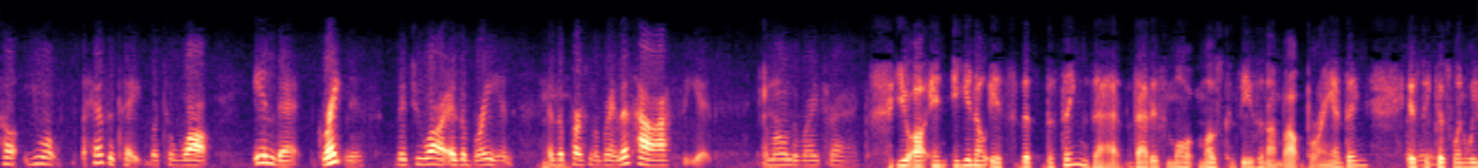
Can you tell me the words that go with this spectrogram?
help, you won't hesitate but to walk in that greatness that you are as a brand, mm-hmm. as a personal brand. That's how I see it. I'm on the right track. You are, and you know, it's the the thing that that is mo- most confusing about branding is mm-hmm. because when we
